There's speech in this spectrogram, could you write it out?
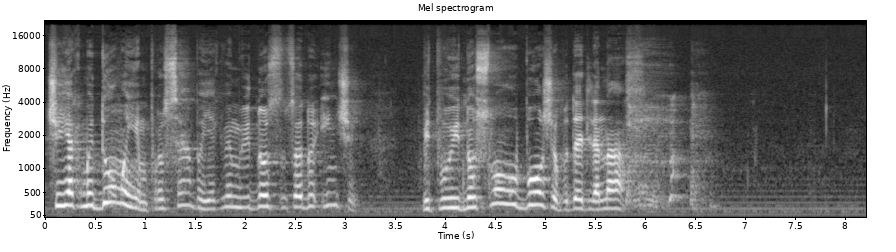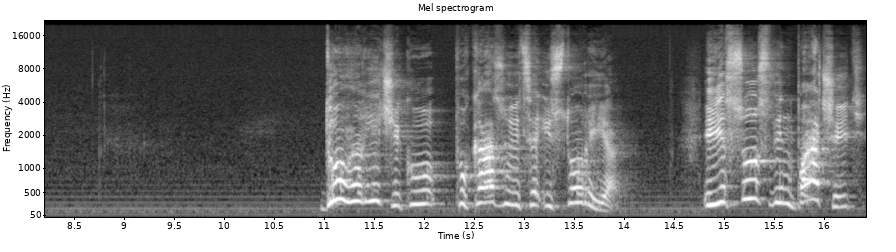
чи як ми думаємо про себе, як ми відносимося до інших. Відповідно, Слово Боже буде для нас. Друга річ, яку показує ця історія. Ісус Він бачить,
